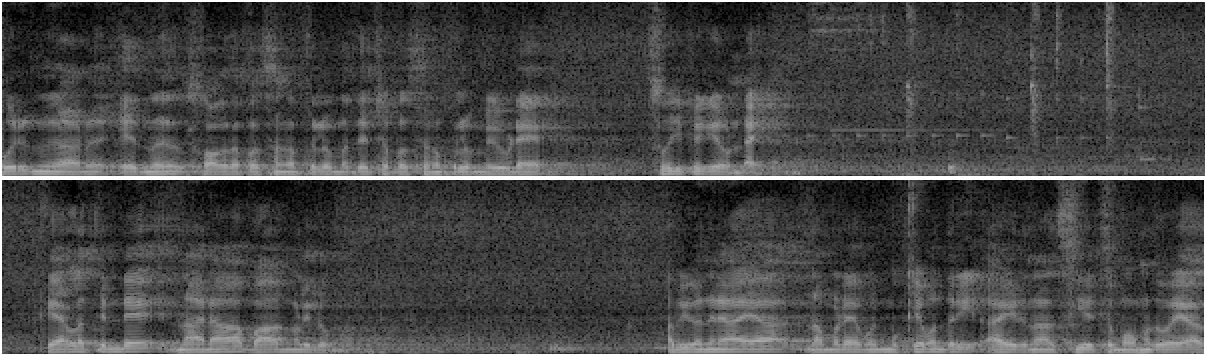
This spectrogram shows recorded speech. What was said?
ഒരുങ്ങുകയാണ് എന്ന് സ്വാഗത പ്രസംഗത്തിലും അധ്യക്ഷ പ്രസംഗത്തിലും ഇവിടെ സൂചിപ്പിക്കുകയുണ്ടായി. കേരളത്തിന്റെ നാനാഭാഗങ്ങളിലും അഭിമന്യനായ നമ്മുടെ മുൻ മുഖ്യമന്ത്രി ആയിരുന്ന സി എച്ച് മുഹമ്മദ് വയ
